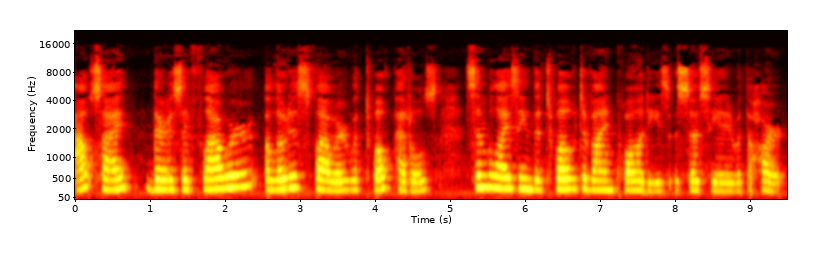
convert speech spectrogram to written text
Outside, there is a flower, a lotus flower with 12 petals, symbolizing the 12 divine qualities associated with the heart.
